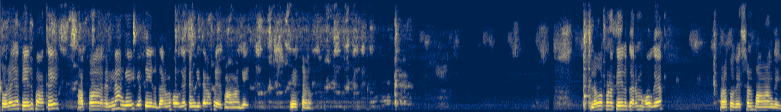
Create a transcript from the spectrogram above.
ਥੋੜਾ ਜਿਹਾ ਤੇਲ ਪਾ ਕੇ ਆਪਾਂ ਰੰਨਾਂਗੇ ਜੇ ਤੇਲ ਗਰਮ ਹੋ ਗਿਆ ਚੰਗੀ ਤਰ੍ਹਾਂ ਫਿਰ ਪਾਵਾਂਗੇ। ਵੇਸਣ ਲਓ ਆਪਣਾ ਤੇਲ ਗਰਮ ਹੋ ਗਿਆ। ਹੁਣ ਆਪਾਂ ਵੇਸਣ ਪਾਵਾਂਗੇ।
